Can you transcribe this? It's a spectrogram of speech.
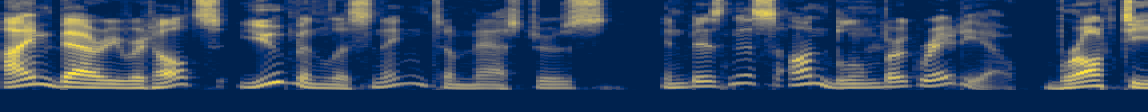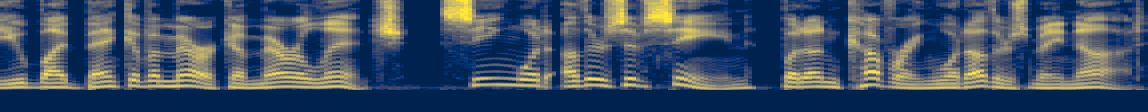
I'm Barry Ritholtz. You've been listening to Masters in Business on Bloomberg Radio. Brought to you by Bank of America Merrill Lynch. Seeing what others have seen, but uncovering what others may not.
